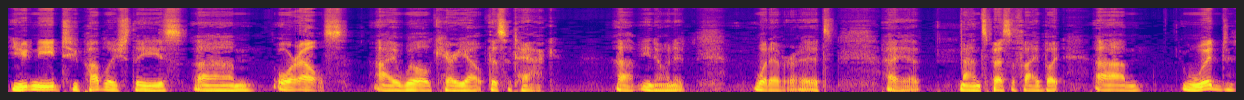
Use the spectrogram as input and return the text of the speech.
"You need to publish these, um, or else I will carry out this attack." Uh, you know, and it, whatever it's uh, non-specified, but um, would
